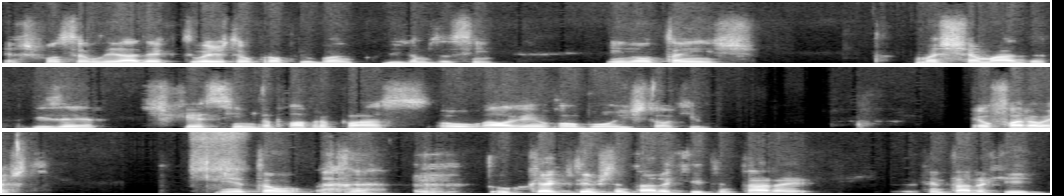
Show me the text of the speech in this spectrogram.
E a responsabilidade é que tu és o teu próprio banco, digamos assim, e não tens uma chamada a dizer esqueci-me da palavra passe ou alguém roubou isto ou aquilo. É o faroeste. E então, o que é que podemos tentar aqui? Tentar, é, tentar aqui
